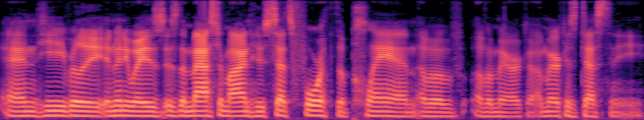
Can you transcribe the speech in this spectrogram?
And he really, in many ways, is the mastermind who sets forth the plan of, of America, America's destiny,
